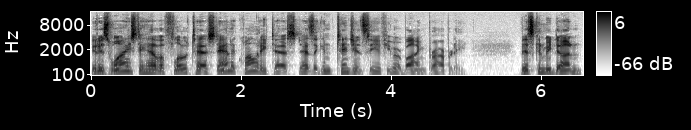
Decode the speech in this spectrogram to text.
It is wise to have a flow test and a quality test as a contingency if you are buying property. This can be done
